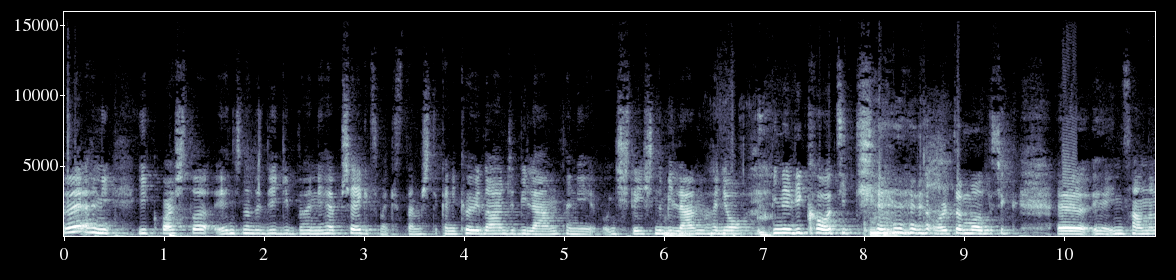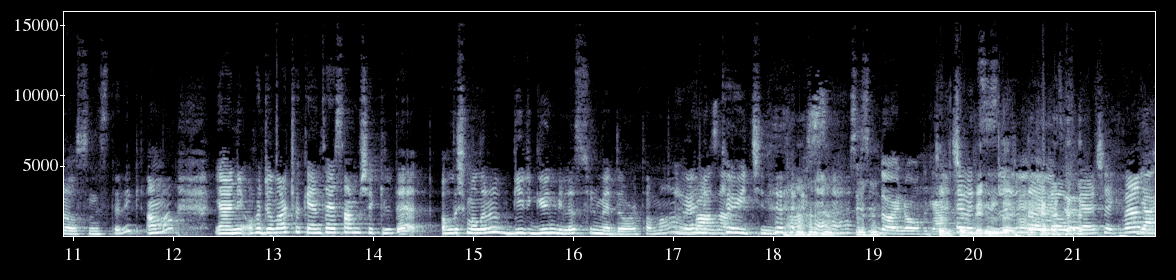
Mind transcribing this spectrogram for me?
Ve hani ilk başta Enci'nin dediği gibi hani hep şeye gitmek istemiştik. Hani köyü daha önce bilen, hani işleyişini bilen hani o bir nevi kaotik ortama alışık e, e, insanlar olsun istedik. Ama yani hocalar çok enteresan bir şekilde alışmaları bir gün bile sürmedi ortama. ve hani bazen- köy için Sizin de öyle oldu gerçekten. Tabii, Evet benim de. de öyle oldu gerçekten. Ya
